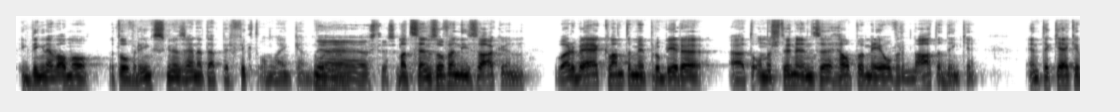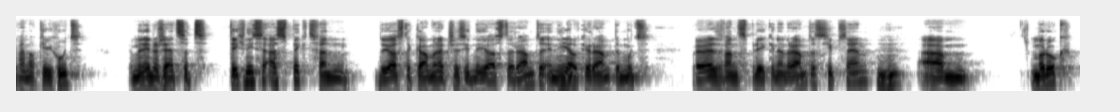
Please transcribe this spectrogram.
ik denk dat we allemaal het over eens kunnen zijn dat dat perfect online kan worden. Ja, ja, ja, juist, juist. Maar het zijn zo van die zaken waar wij klanten mee proberen uh, te ondersteunen en ze helpen mee over na te denken en te kijken van oké, okay, goed, hebben enerzijds het technische aspect van de juiste cameraatjes in de juiste ruimte en niet elke ruimte moet bij wijze van spreken een ruimteschip zijn. um, maar ook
